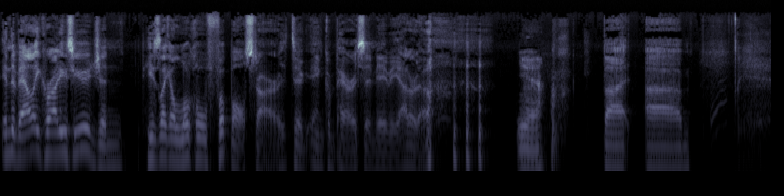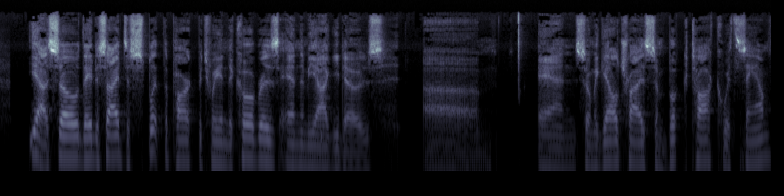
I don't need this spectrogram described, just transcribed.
in the Valley, karate's huge, and he's like a local football star to, in comparison. Maybe I don't know. Yeah, but um, yeah, so they decide to split the park between the Cobras and the Miyagi Dos. Um, and so Miguel tries some book talk with Sam,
